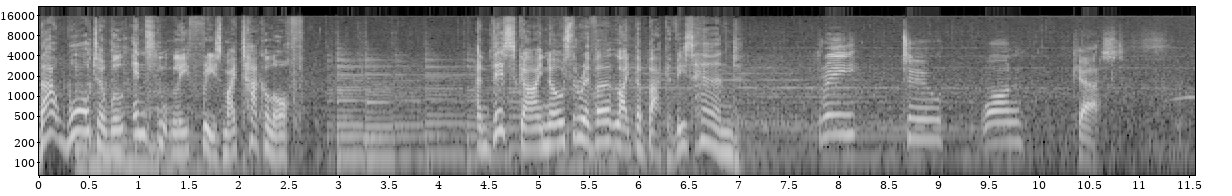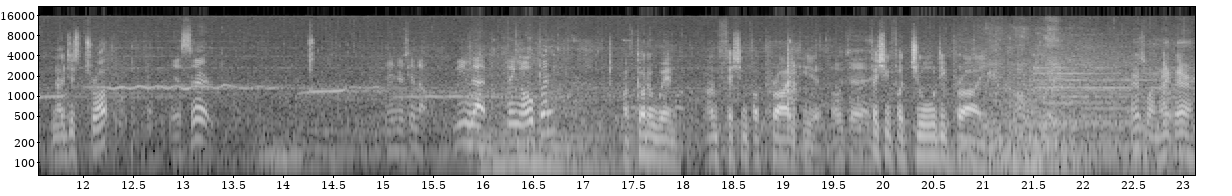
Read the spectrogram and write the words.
That water will instantly freeze my tackle off. And this guy knows the river like the back of his hand. Three, two, one, cast. Now just trot. Yes, sir. And you're just gonna leave that thing open? I've got to win. I'm fishing for pride here. Okay. Fishing for Geordie pride. There's one right there.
